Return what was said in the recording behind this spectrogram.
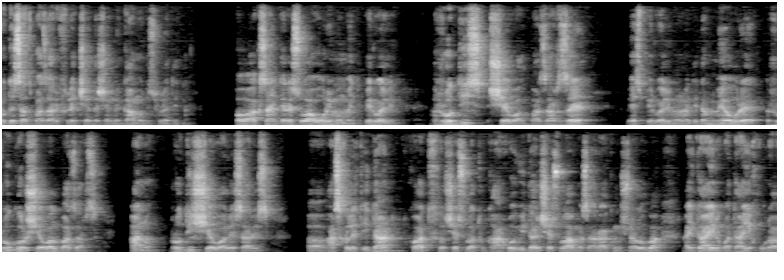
როდესაც ბაზარი ფლეტშია და შემდეგ გამოდის ფლეტიდან. ხო, აქ საინტერესოა ორი მომენტი. პირველი, როდის შევალ ბაზარზე? ეს პირველი მომენტი და მეორე, როგორ შევალ ბაზარზე? ანუ, როდის შევალ ეს არის ასხლეტიდან, თქვათ, შესვლა თუ გარღვევიდან შესვლა, ამას არ აქვს მნიშვნელობა. აი, გაირღვა, დაიხურა,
